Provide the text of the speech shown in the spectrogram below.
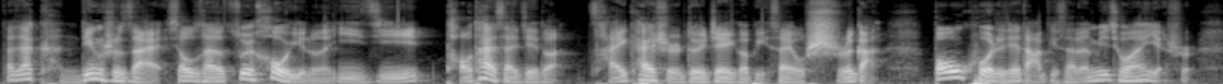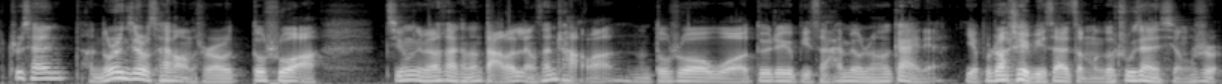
大家肯定是在小组赛的最后一轮以及淘汰赛阶段才开始对这个比赛有实感，包括这些打比赛的 NBA 球员也是。之前很多人接受采访的时候都说啊。集中锦标赛可能打了两三场了，都说我对这个比赛还没有任何概念，也不知道这比赛怎么个出现形式，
